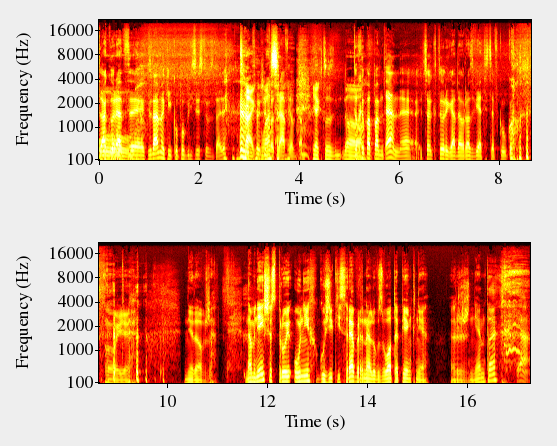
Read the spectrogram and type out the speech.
to akurat e, znamy kilku publicystów, zdaje, Tak, którzy masa. potrafią tam. Jak to... No, To chyba pan ten, e, co, który gadał rozwietce w kółko. Oje. Niedobrze. Na mniejszy strój u nich guziki srebrne lub złote pięknie rżnięte. Tak.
